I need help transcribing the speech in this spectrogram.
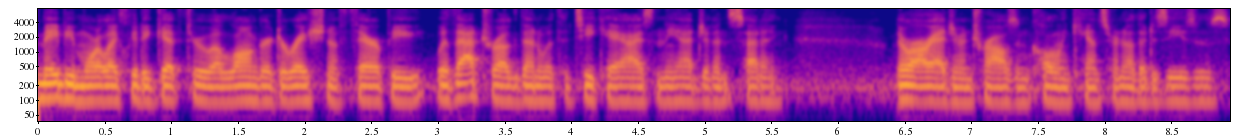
may be more likely to get through a longer duration of therapy with that drug than with the TKIs in the adjuvant setting. There are adjuvant trials in colon cancer and other diseases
